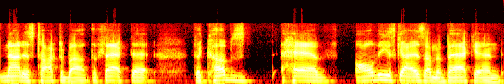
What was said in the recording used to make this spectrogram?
not as talked about. The fact that the Cubs have all these guys on the back end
